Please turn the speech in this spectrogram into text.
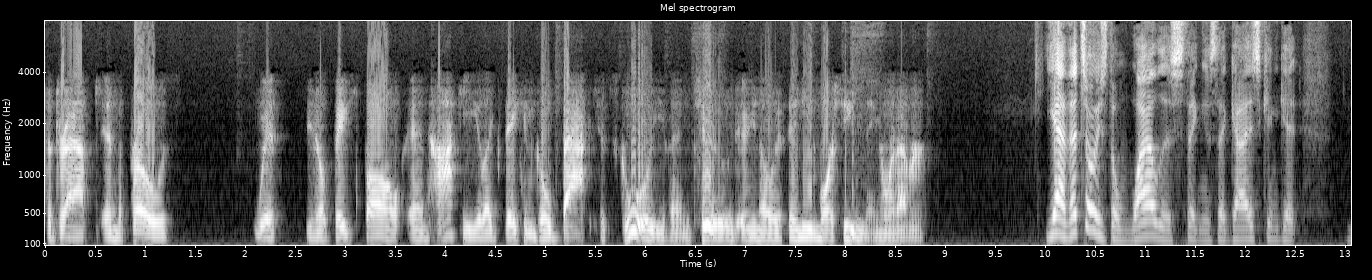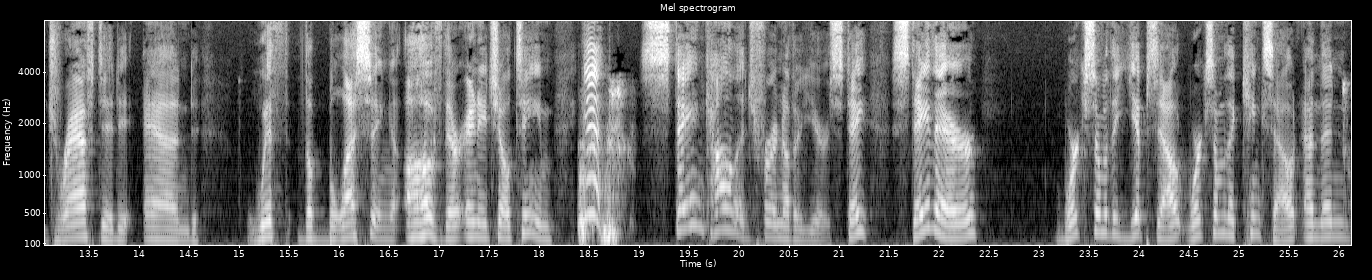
the draft and the pros. With you know baseball and hockey, like they can go back to school even too. You know, if they need more seasoning or whatever. Yeah, that's always the wildest thing is that guys can get drafted and with the blessing of their NHL team, yeah, stay in college for another year. Stay stay there, work some of the yips out, work some of the kinks out, and then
